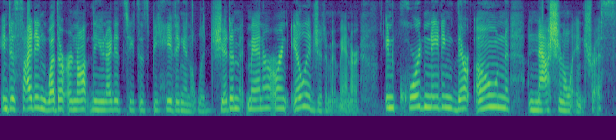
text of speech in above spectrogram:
in deciding whether or not the United States is behaving in a legitimate manner or an illegitimate manner, in coordinating their own national interests.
